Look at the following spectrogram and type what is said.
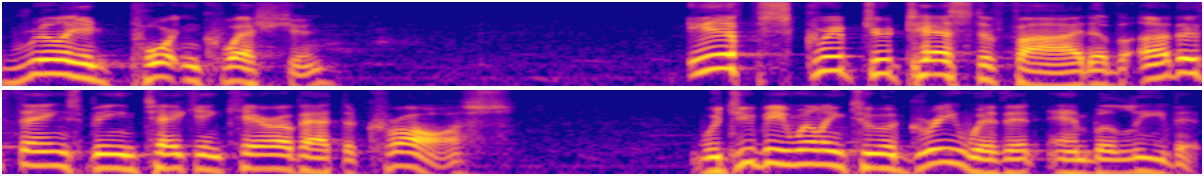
really important question if Scripture testified of other things being taken care of at the cross, would you be willing to agree with it and believe it?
